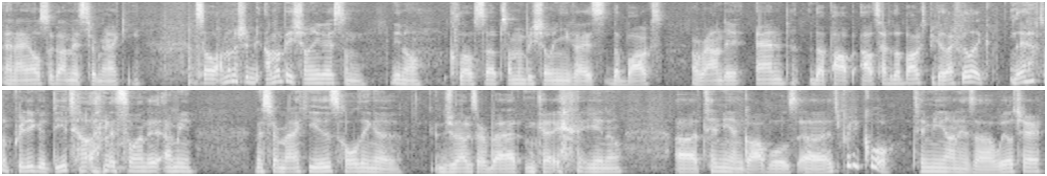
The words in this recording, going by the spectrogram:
and I also got Mr. Mackey. So I'm gonna I'm gonna be showing you guys some you know close-ups. I'm gonna be showing you guys the box around it and the pop outside of the box because I feel like they have some pretty good detail in this one. I mean, Mr. Mackey is holding a drugs are bad, okay, you know. Uh, Timmy and Gobbles, uh, it's pretty cool. Timmy on his uh, wheelchair,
